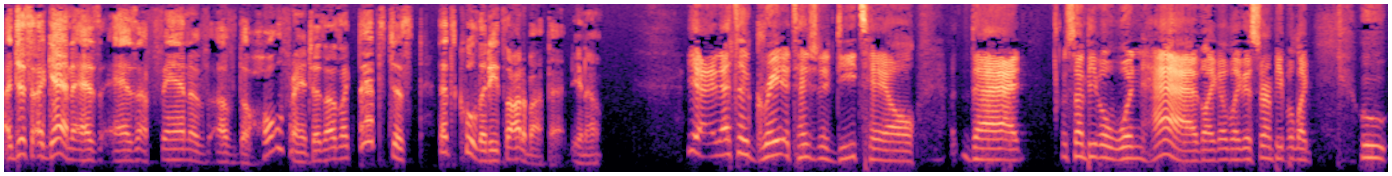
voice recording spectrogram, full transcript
I just again as as a fan of of the whole franchise, I was like, that's just that's cool that he thought about that. You know. Yeah, that's a great attention to detail that some people wouldn't have. Like, like there's certain people like who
